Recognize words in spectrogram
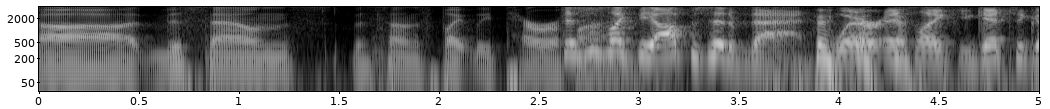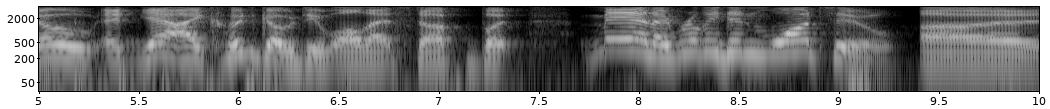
uh, this sounds this sounds slightly terrifying. This is like the opposite of that, where it's like you get to go, and yeah, I could go do all that stuff, but man, I really didn't want to. Uh,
